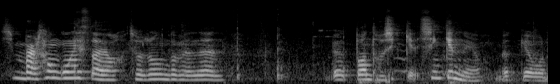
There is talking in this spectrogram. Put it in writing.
신발 성공했어요. 저 정도면은 몇 번 더 신겠네요. 몇 개월은.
